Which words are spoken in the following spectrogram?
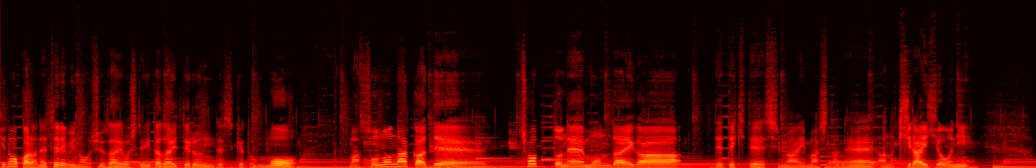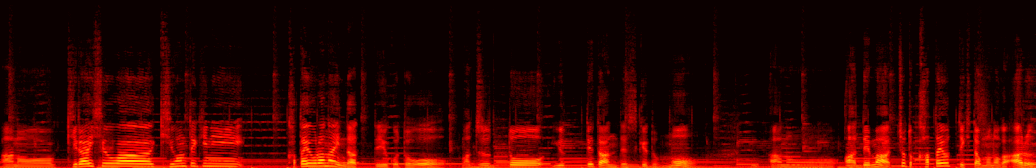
昨日からねテレビの取材をしていただいてるんですけども、まあ、その中でちょっとね問題が出てきてしまいましたね。あの嫌い表に。あの嫌い表は基本的に偏らないんだっていうことを、まあ、ずっと言ってたんですけどもあのあでまあちょっと偏ってきたものがある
